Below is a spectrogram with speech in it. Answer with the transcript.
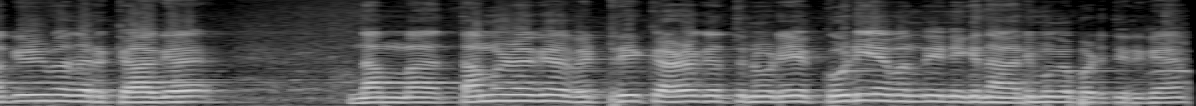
மகிழ்வதற்காக நம்ம தமிழக வெற்றி கழகத்தினுடைய கொடியை வந்து இன்னைக்கு நான் அறிமுகப்படுத்தியிருக்கேன்.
